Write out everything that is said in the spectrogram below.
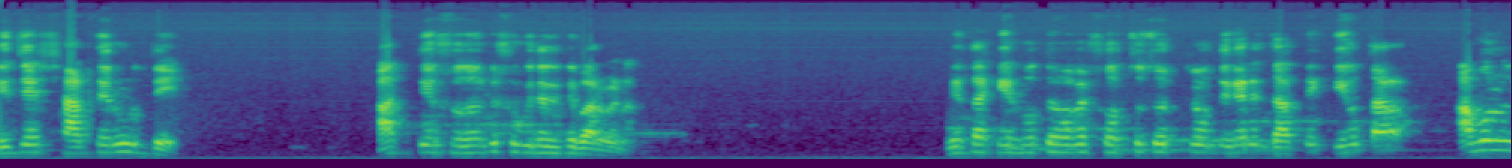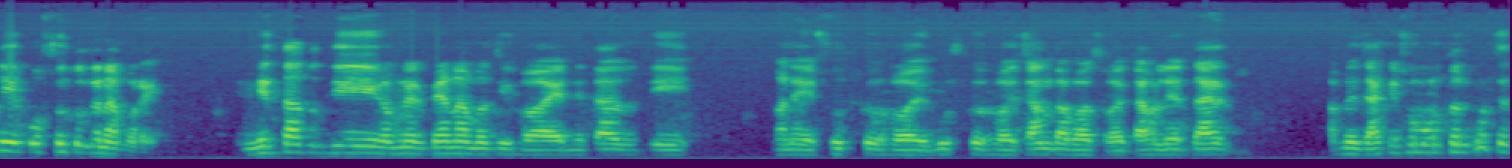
নিজের স্বার্থের ঊর্ধ্বে। আত্মীয় স্বজনকে সুবিধা দিতে পারবে না। নেতাকে হতে হবে স্বচ্ছ চরিত্র অধিকারী, যাতে কেউ তার আমল নিয়ে প্রশ্ন তুলতে না পারে। নেতা যদি আপনার বেনামাজি হয়, নেতা যদি মানে সুৎকর হয় ঘুষখোর হয়, চান্দাবাজ হয়, তাহলে তার আপনি যাকে সমর্থন করছেন,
